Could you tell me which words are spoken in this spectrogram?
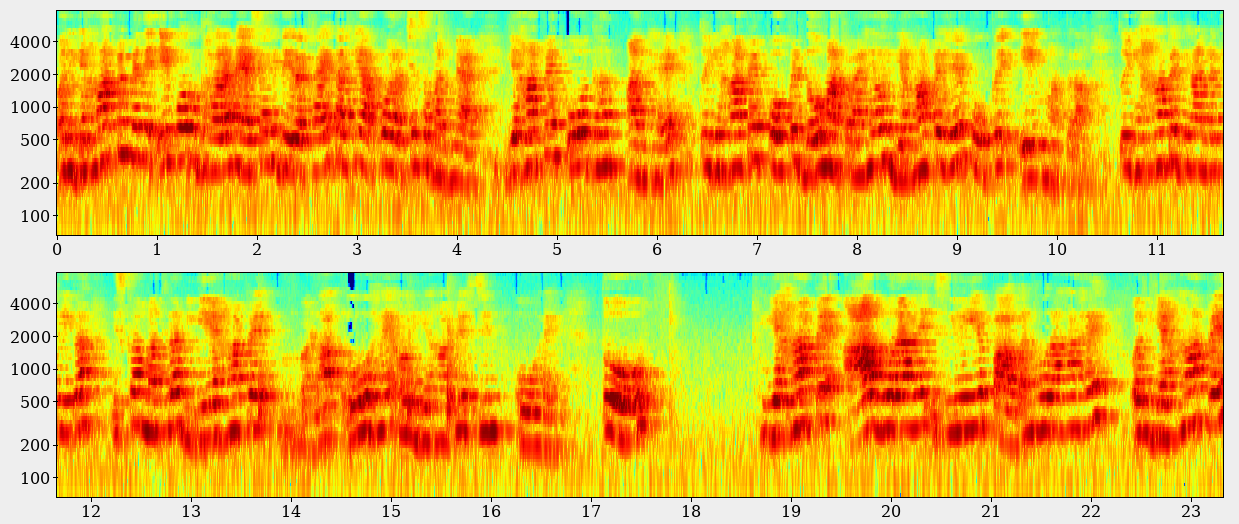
और यहाँ पे मैंने एक और उदाहरण ऐसा ही दे रखा है ताकि आपको और अच्छे समझ में आए। यहाँ पे पो धन अन है तो यहाँ पे पो पे दो मात्राएँ हैं और यहाँ पे है पो पे एक मात्रा। तो यहाँ पे ध्यान रखिएगा, इसका मतलब ये यहाँ पे बड़ा ओ है और यहाँ पे सिर्फ़ ओ है। तो यहाँ पे आग हो रहा है, इसलिए ये पावन हो रहा है और यहाँ पे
